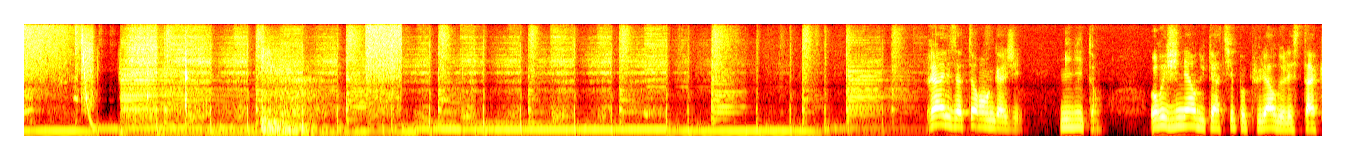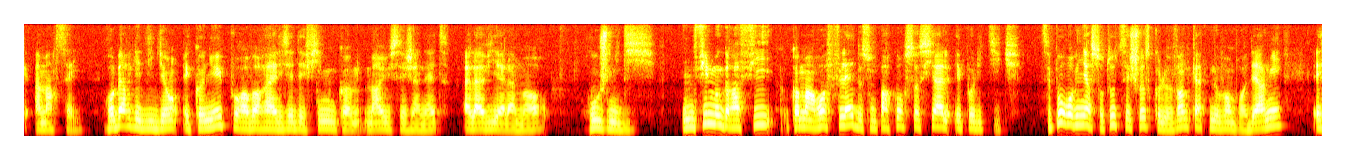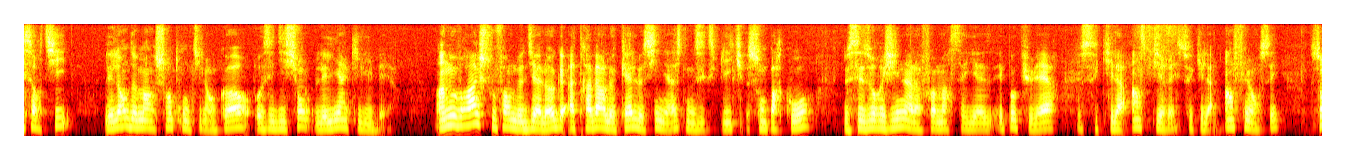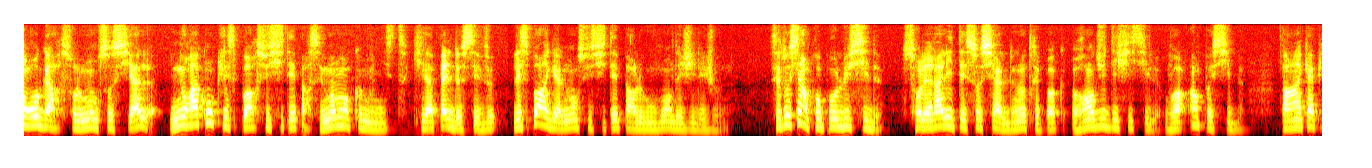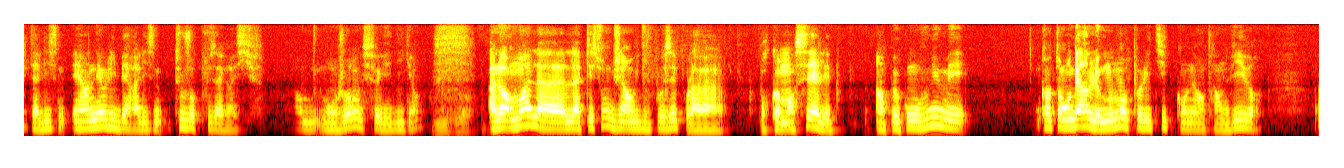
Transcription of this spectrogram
Réalisateur engagé, militant, originaire du quartier populaire de l'Estac à Marseille, Robert Guédiguian est connu pour avoir réalisé des films comme Marius et Jeannette, À la vie et à la mort, Rouge Midi. Une filmographie comme un reflet de son parcours social et politique. C'est pour revenir sur toutes ces choses que le 24 novembre dernier est sorti Les lendemains chanteront-ils encore aux éditions Les liens qui libèrent. Un ouvrage sous forme de dialogue à travers lequel le cinéaste nous explique son parcours, de ses origines à la fois marseillaises et populaires, ce qui l'a inspiré, ce qui l'a influencé, son regard sur le monde social, il nous raconte l'espoir suscité par ces moments communistes qu'il appelle de ses voeux, l'espoir également suscité par le mouvement des Gilets jaunes. C'est aussi un propos lucide sur les réalités sociales de notre époque, rendues difficiles, voire impossibles, par un capitalisme et un néolibéralisme toujours plus agressifs. Bonjour, monsieur Guédiguian. Alors moi, la, la question que j'ai envie de vous poser pour, la, pour commencer, elle est un peu convenue, mais quand on regarde le moment politique qu'on est en train de vivre,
